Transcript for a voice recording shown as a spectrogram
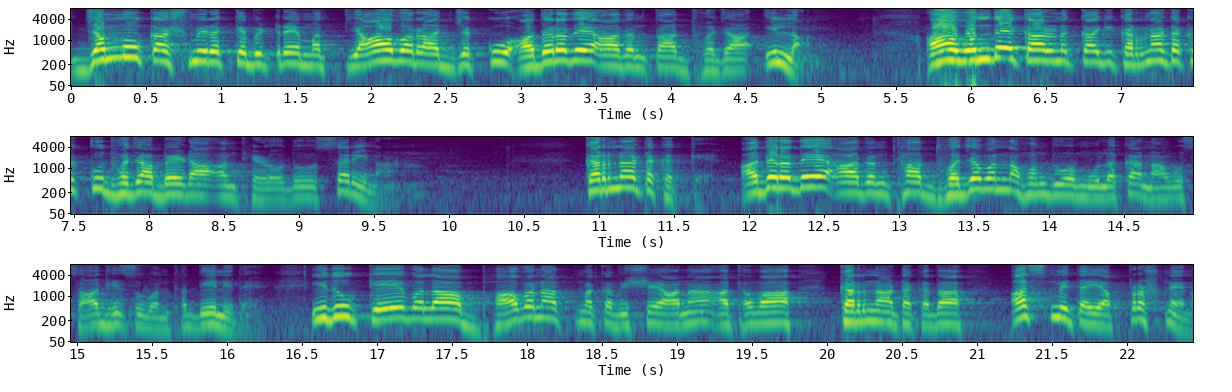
ಜಮ್ಮು ಕಾಶ್ಮೀರಕ್ಕೆ ಬಿಟ್ಟರೆ ಮತ್ಯಾವ ರಾಜ್ಯಕ್ಕೂ ಅದರದೇ ಆದಂಥ ಧ್ವಜ ಇಲ್ಲ. ಆ ಒಂದೇ ಕಾರಣಕ್ಕಾಗಿ ಕರ್ನಾಟಕಕ್ಕೂ ಧ್ವಜ ಬೇಡ ಅಂತ ಹೇಳೋದು ಸರಿನಾ? ಕರ್ನಾಟಕಕ್ಕೆ ಅದರದೇ ಆದಂಥ ಧ್ವಜವನ್ನು ಹೊಂದುವ ಮೂಲಕ ನಾವು ಸಾಧಿಸುವಂಥದ್ದೇನಿದೆ? ಇದು ಕೇವಲ ಭಾವನಾತ್ಮಕ ವಿಷಯನ ಅಥವಾ ಕರ್ನಾಟಕದ ಅಸ್ಮಿತೆಯ ಪ್ರಶ್ನೆನ?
